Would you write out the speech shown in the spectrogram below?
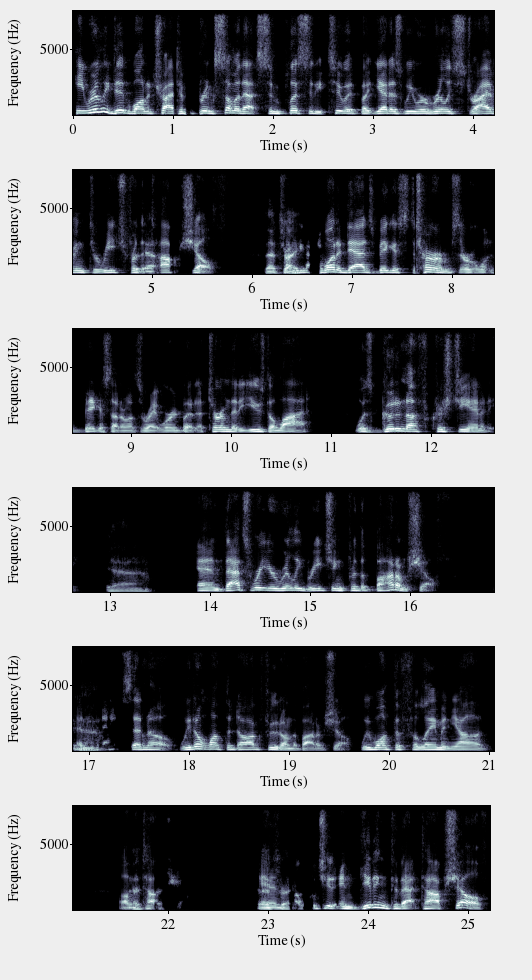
He really did want to try to bring some of that simplicity to it, but yet as we were really striving to reach for the yeah. top shelf. That's right. I mean, one of dad's biggest terms, or one, biggest, I don't know if it's the right word, but a term that he used a lot was good enough Christianity. Yeah. And that's where you're really reaching for the bottom shelf. And yeah. Dad said, no, we don't want the dog food on the bottom shelf. We want the filet mignon on the top shelf. And right. I want you and getting to that top shelf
